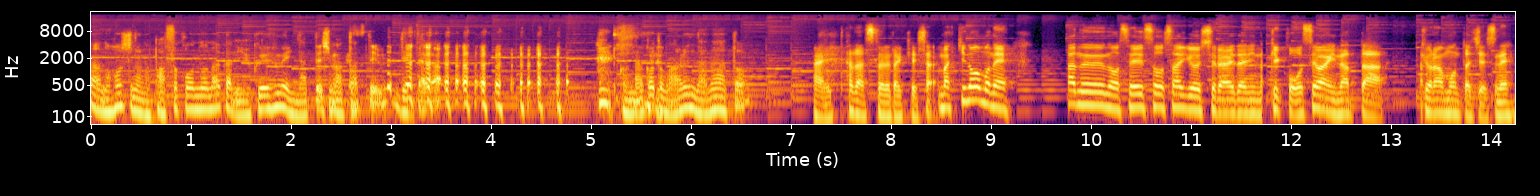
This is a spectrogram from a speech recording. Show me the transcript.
あの、星野のパソコンの中で行方不明になってしまったっていうデータが、こんなこともあるんだなと。はい、ただそれだけでした。まあ、昨日もね、カヌーの清掃作業してる間に結構お世話になったキョラモンたちですね。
